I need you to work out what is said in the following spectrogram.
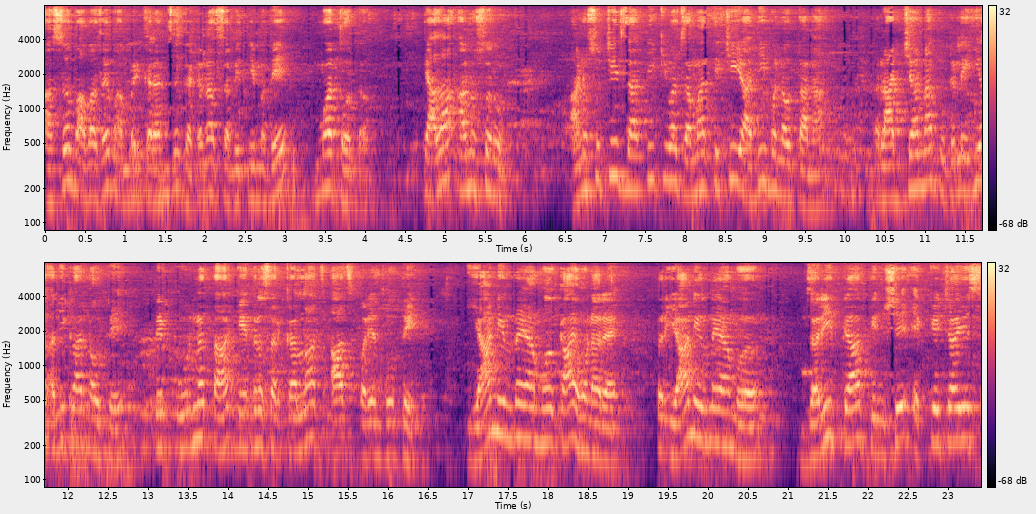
असं बाबासाहेब आंबेडकरांचं घटना समितीमध्ये मत होतं. त्याला अनुसरून अनुसूचित जाती किंवा जमातीची यादी बनवताना राज्यांना कुठलेही अधिकार नव्हते ते पूर्णतः केंद्र सरकारलाच आजपर्यंत होते. या निर्णयामुळं काय होणार आहे? तर या निर्णयामुळं जरी त्या तीनशे एक्केचाळीस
